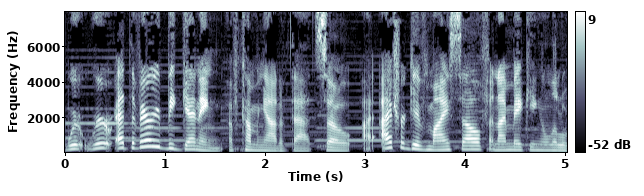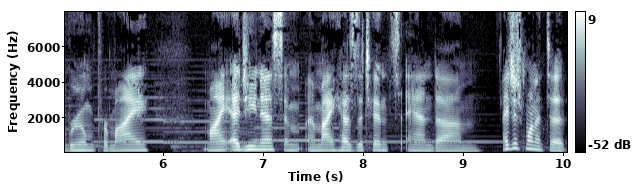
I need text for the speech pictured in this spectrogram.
we're we're at the very beginning of coming out of that. So I, I forgive myself, and I'm making a little room for my my edginess and, and my hesitance. And um, I just wanted to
